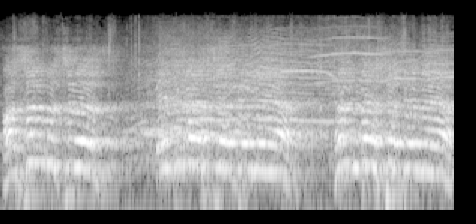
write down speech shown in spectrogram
Hazır mısınız? Edibese demeye, hembese demeye.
